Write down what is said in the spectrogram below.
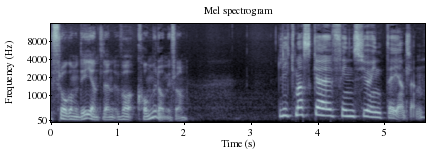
fråga om det egentligen. Var kommer de ifrån? Likmaskar finns ju inte egentligen.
